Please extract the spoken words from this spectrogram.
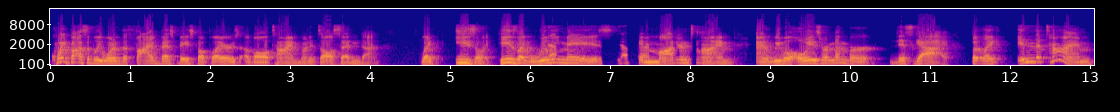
quite possibly one of the five best baseball players of all time when it's all said and done. Like easily, he's like Willie Yeah. Mays Yep. in modern time, and we will always remember this guy. But like in the time,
